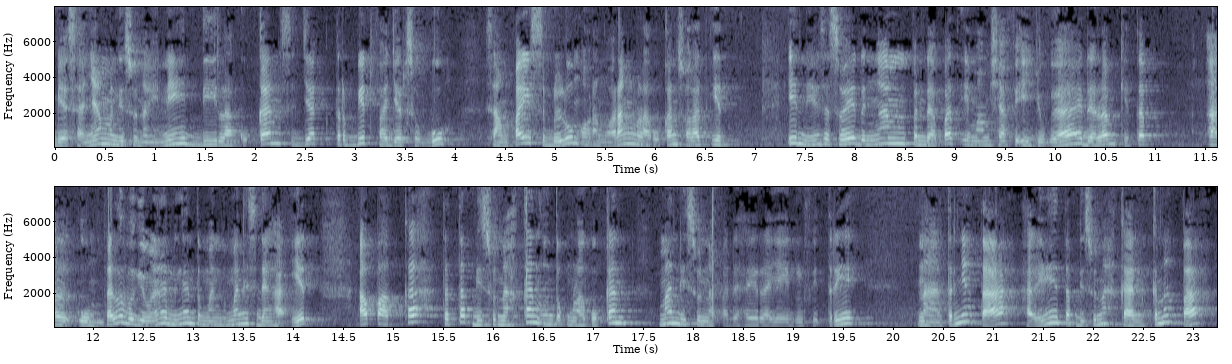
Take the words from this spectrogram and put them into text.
Biasanya mandi sunnah ini dilakukan sejak terbit fajar subuh sampai sebelum orang-orang melakukan sholat id ini sesuai dengan pendapat Imam Syafi'i juga dalam kitab Al-Um. Lalu bagaimana dengan teman-teman yang sedang haid? Apakah tetap disunahkan untuk melakukan mandi sunnah pada hari raya Idul Fitri? Nah, ternyata hal ini tetap disunahkan. Kenapa?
